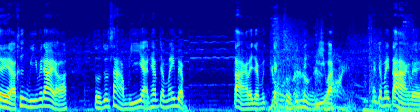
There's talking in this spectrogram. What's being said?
เลยอะ ครึ่งวิไม่ได้เหรอ0.3วิอะแทบจะไม่แบบต่างอะไรจากจาก0.1วิวะแทบจะไม่ต่างเลย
